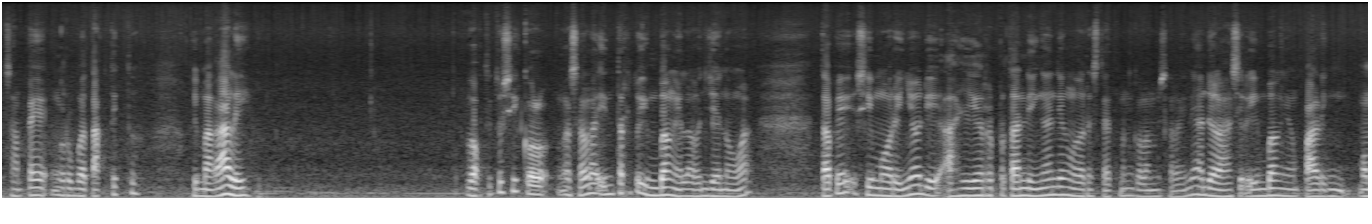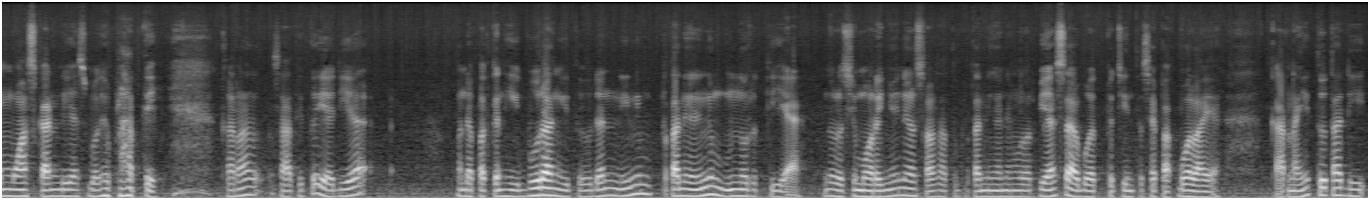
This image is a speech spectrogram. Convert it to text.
sampai ngerubah taktik tuh lima kali. Waktu itu sih kalau nggak salah Inter tuh imbang ya lawan Genoa. Tapi si Mourinho di akhir pertandingan dia ngeluarin statement kalau misalnya ini adalah hasil imbang yang paling memuaskan dia sebagai pelatih. Karena saat itu ya dia mendapatkan hiburan gitu. Dan ini pertandingan ini menurut dia menurut si Mourinho ini salah satu pertandingan yang luar biasa buat pecinta sepak bola ya karena itu tadi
